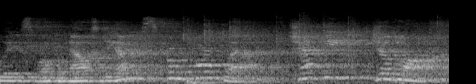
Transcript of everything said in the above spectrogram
Please welcome now to the ice from Parkland, Jackie Javon.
